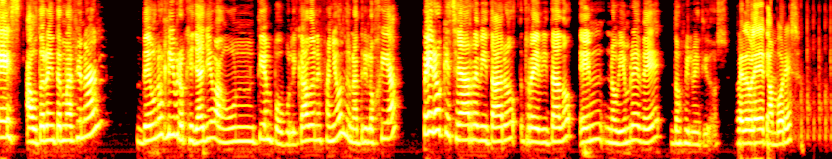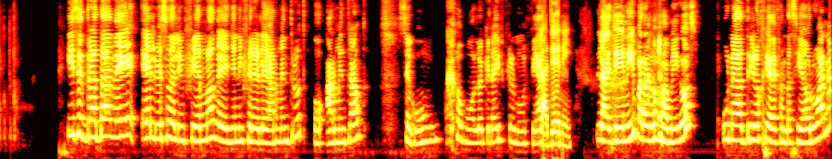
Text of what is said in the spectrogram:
Es autora internacional de unos libros que ya llevan un tiempo publicado en español, de una trilogía, pero que se ha reeditado, reeditado en noviembre de 2022. Redoble de tambores. Y se trata de El beso del infierno de Jennifer L. Armentrout, o Armentrout, según como lo queráis pronunciar. La Jenny. La Jenny para los amigos. Una trilogía de fantasía urbana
